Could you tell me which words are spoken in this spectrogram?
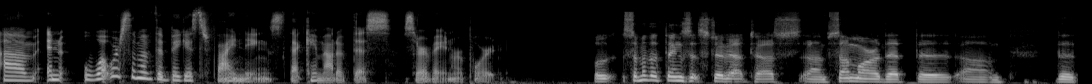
Um, and what were some of the biggest findings that came out of this survey and report? Well, some of the things that stood out to us, um, some are that the um, the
